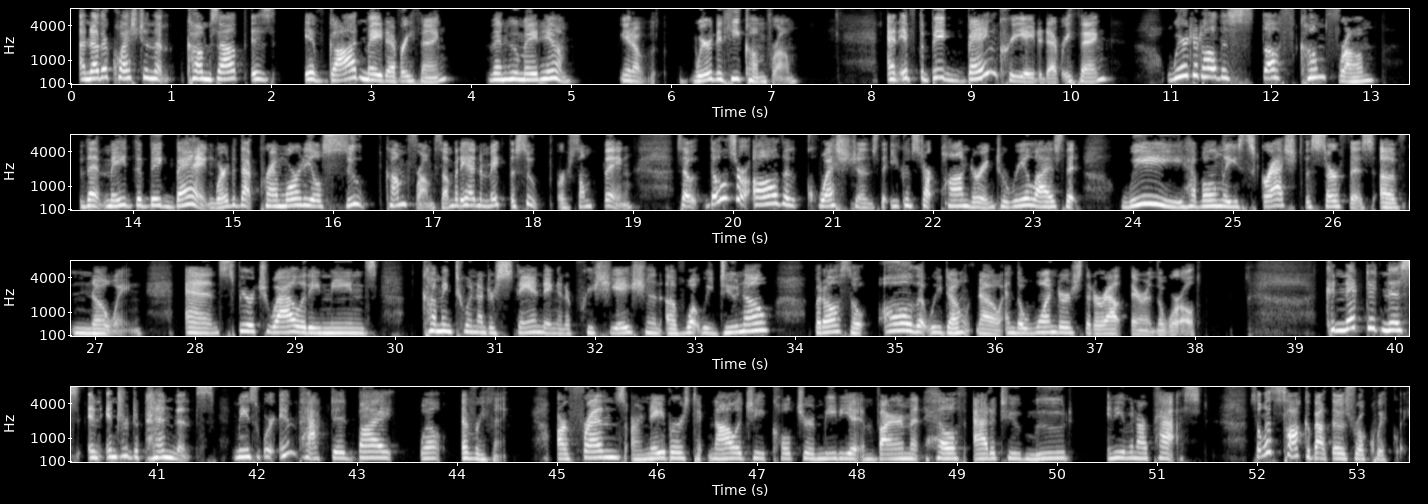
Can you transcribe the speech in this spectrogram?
Another question that comes up is if god made everything then who made him? You know where did he come from? And if the big bang created everything where did all this stuff come from that made the big bang? Where did that primordial soup come from? Somebody had to make the soup or something. So those are all the questions that you can start pondering to realize that we have only scratched the surface of knowing. And spirituality means coming to an understanding and appreciation of what we do know but also all that we don't know and the wonders that are out there in the world Connectedness and interdependence means we're impacted by, well, everything our friends, our neighbors, technology, culture, media, environment, health, attitude, mood, and even our past. So let's talk about those real quickly.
